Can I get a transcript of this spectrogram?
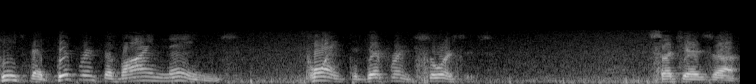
teach that different divine names point to different sources, such as uh,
